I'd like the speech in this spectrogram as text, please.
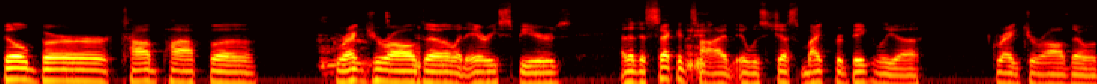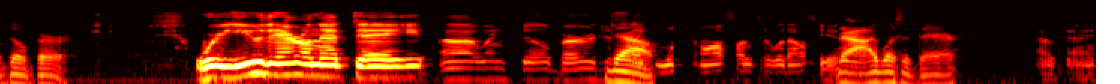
Bill Burr, Tom Papa, Greg Giraldo, and Ari Spears. And then the second time, it was just Mike Birbiglia, Greg Giraldo, and Bill Burr. Were you there on that day uh, when Bill Burr just No. like went off on Philadelphia? Nah, I wasn't there. Okay.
